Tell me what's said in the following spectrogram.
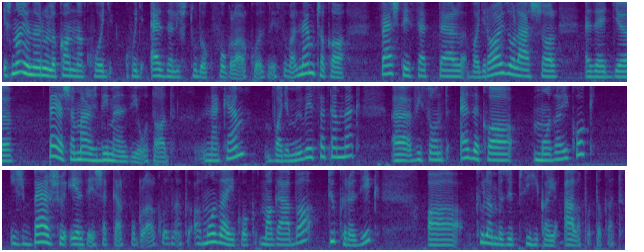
és nagyon örülök annak, hogy, hogy ezzel is tudok foglalkozni. Szóval nem csak a festészettel vagy rajzolással, ez egy teljesen más dimenziót ad nekem, vagy a művészetemnek, viszont ezek a mozaikok is belső érzésekkel foglalkoznak. A mozaikok magába tükrözik a különböző pszichikai állapotokat.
